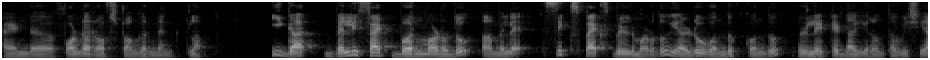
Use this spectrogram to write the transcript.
and founder of stronger men club ಈಗ ಬೆಲ್ಲಿ ಫ್ಯಾಟ್ ಬರ್ನ್ ಮಾಡೋದು ಆಮೇಲೆ ಸಿಕ್ಸ್ ಪ್ಯಾಕ್ಸ್ ಬಿಲ್ಡ್ ಮಾಡೋದು, ಎರಡೂ ಒಂದಕ್ಕೊಂದು ರಿಲೇಟೆಡ್ ಆಗಿರುವಂಥ ವಿಷಯ.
